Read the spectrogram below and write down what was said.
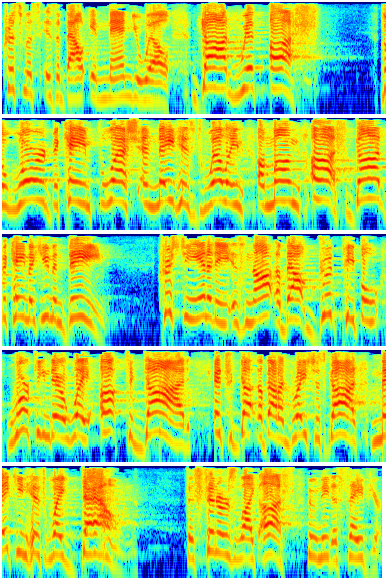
Christmas is about Emmanuel, God with us. The Word became flesh and made His dwelling among us. God became a human being. Christianity is not about good people working their way up to God. It's about a gracious God making His way down to sinners like us who need a Savior.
